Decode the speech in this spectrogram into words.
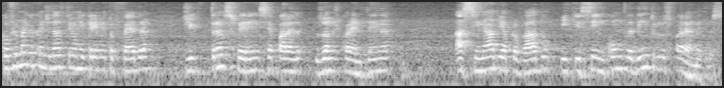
Confirmar que o candidato tem um requerimento FEDRA de transferência para zona de quarentena assinado e aprovado e que se encontra dentro dos parâmetros.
